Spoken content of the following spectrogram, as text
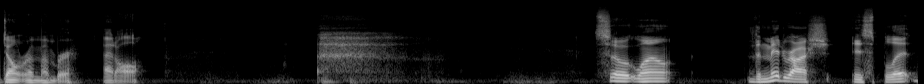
don't remember at all. so, well, the midrash is split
